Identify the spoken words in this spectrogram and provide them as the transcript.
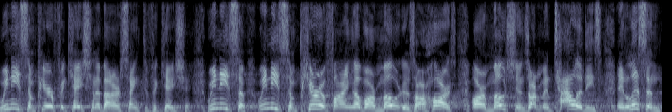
We need some purification about our sanctification. We need some, we need some purifying of our motives, our hearts, our emotions, our mentalities. And listen,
